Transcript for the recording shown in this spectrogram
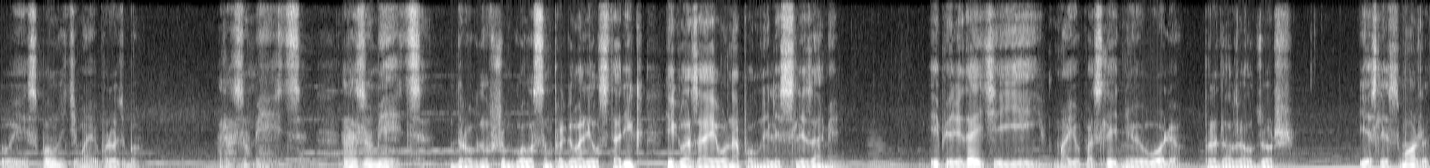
Вы исполните мою просьбу? Разумеется, разумеется, дрогнувшим голосом проговорил старик, и глаза его наполнились слезами. И передайте ей мою последнюю волю, продолжал Джордж. Если сможет,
